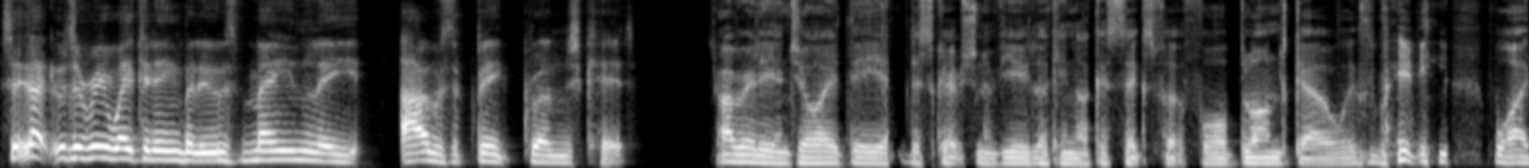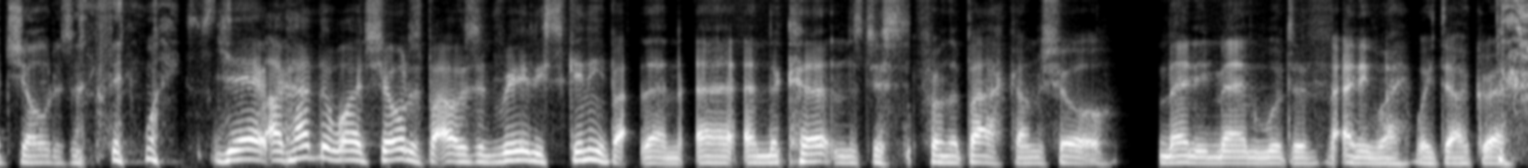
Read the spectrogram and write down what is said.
so like, it was a reawakening, but it was mainly I was a big grunge kid. I really enjoyed the uh, description of you looking like a six foot four blonde girl with really wide shoulders and thin waist. Yeah, I had the wide shoulders, but I was really skinny back then, uh, and the curtains just from the back. I'm sure many men would have. Anyway, we digress.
